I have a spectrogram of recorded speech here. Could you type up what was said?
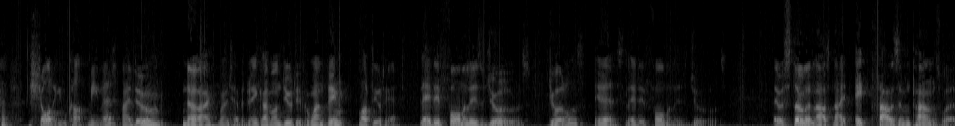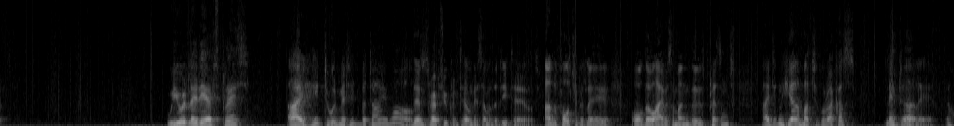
Surely you can't mean that. I do? No, I won't have a drink. I'm on duty for one thing. What duty? Lady Formerly's jewels. Jewels? Yes, Lady Formerly's jewels. They were stolen last night, eight thousand pounds worth. Were you at Lady F's place? I hate to admit it, but I was. Then perhaps you can tell me some of the details. Unfortunately, although I was among those present, I didn't hear much of the ruckus. Left early. Oh,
